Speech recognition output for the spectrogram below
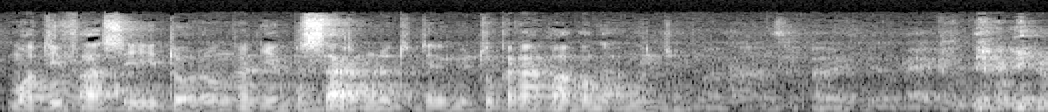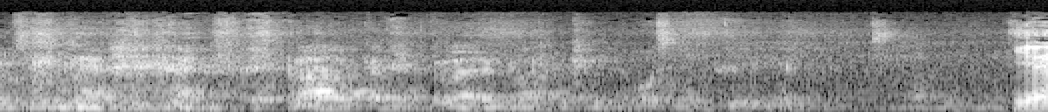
motivasi dorongan yang besar menuntut ilmu itu kenapa kok nggak muncul? Ya,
